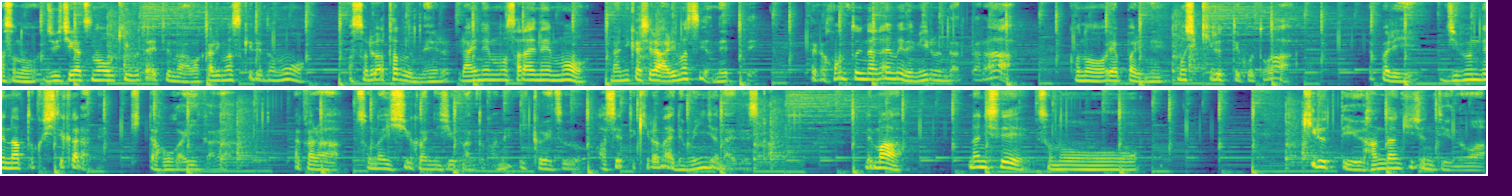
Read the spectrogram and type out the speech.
あ、その11月の大きい舞台というのは分かりますけれども、まあ、それは多分ね来年も再来年も何かしらありますよねってだから本当に長い目で見るんだったらこのやっぱりねもし切るってことはやっぱり自分で納得してからね切った方がいいからだからそんな1週間2週間とかね1ヶ月焦って切らないでもいいんじゃないですか。でまあ何せその切るっていう判断基準っていうのは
